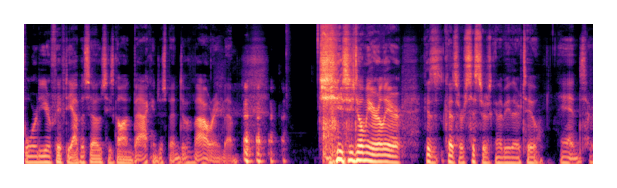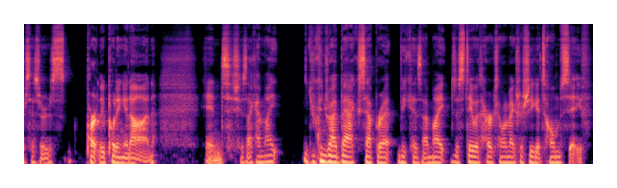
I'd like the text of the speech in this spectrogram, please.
forty or fifty episodes. She's gone back and just been devouring them. she, she told me earlier because because her sister's going to be there too, and her sister's partly putting it on, and she's like, I might. You can drive back separate because I might just stay with her because I want to make sure she gets home safe.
